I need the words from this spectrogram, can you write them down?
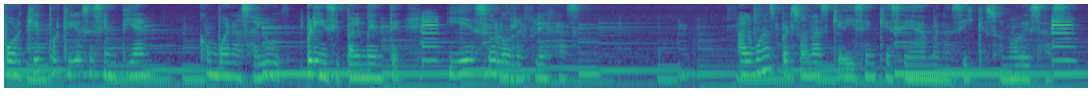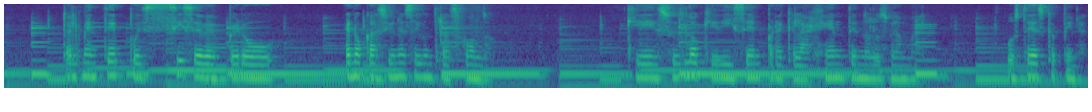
¿Por qué? Porque ellos se sentían con buena salud principalmente y eso lo reflejas. Algunas personas que dicen que se aman así, que son obesas, realmente pues sí se ven, pero en ocasiones hay un trasfondo, que eso es lo que dicen para que la gente no los vea mal. ¿Ustedes qué opinan?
